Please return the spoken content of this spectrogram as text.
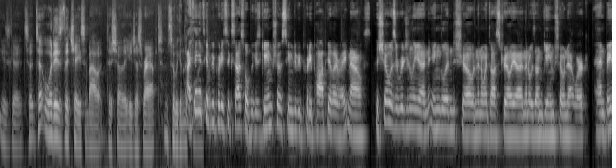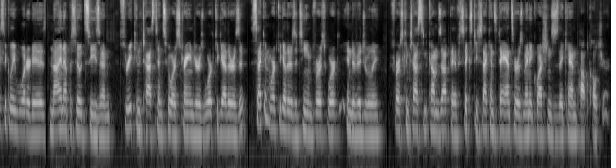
he's good. So, t- what is the chase about the show that you just wrapped? So we can. Look I think it's going to be pretty successful because game shows seem to be pretty popular right now. The show was originally an England show and then it went to Australia and then it was on Game Show Network. And basically, what it is nine episode season, three contestants who are strangers work together as a second work together as a team, first work individually. First contestant comes up, they have 60 seconds to answer as many questions as they can pop culture.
